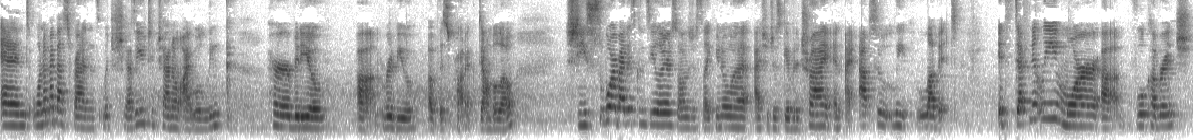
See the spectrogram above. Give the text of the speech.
And one of my best friends, which she has a YouTube channel, I will link her video um, review of this product down below. She swore by this concealer, so I was just like, you know what, I should just give it a try, and I absolutely love it. It's definitely more um, full coverage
